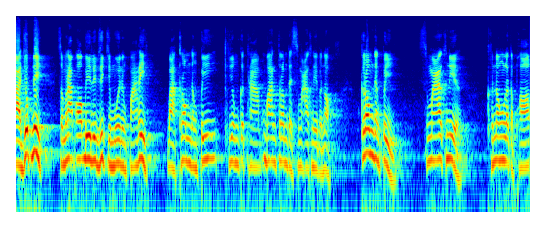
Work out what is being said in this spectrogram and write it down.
បាទយប់នេះសម្រាប់ RB Leipzig ជាមួយនឹងប៉ារីសបាទក្រុមទាំងពីរខ្ញុំគិតថាបានត្រឹមតែស្មើគ្នាប៉ុណ្ណោះក្រុមទាំងពីរស្មើគ្នា ក្នុងលទ្ធផល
